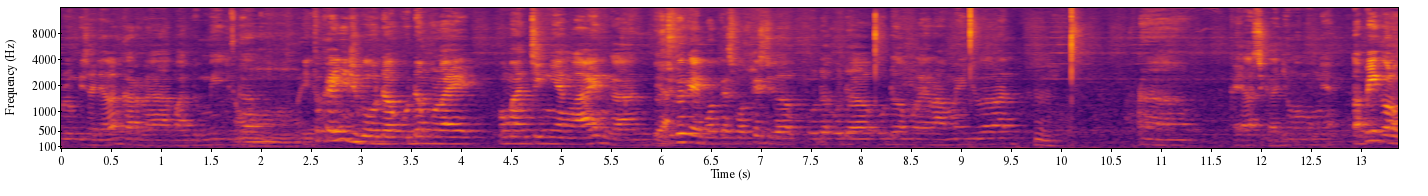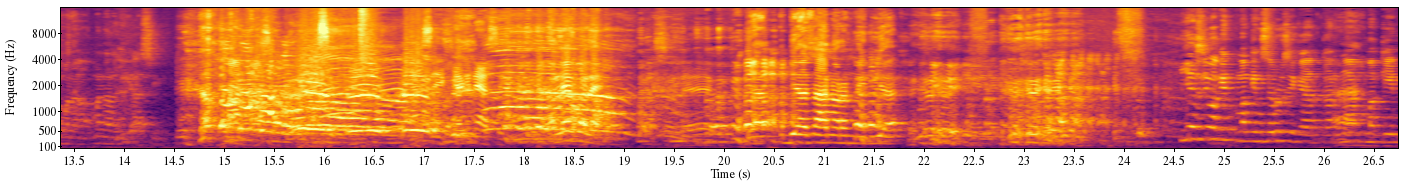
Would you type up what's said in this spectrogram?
belum bisa jalan karena pandemi juga. Oh, itu kayaknya juga udah udah mulai memancing yang lain kan. Terus Ya. juga kayak podcast podcast juga udah udah udah mulai ramai juga kan. Hmm. Eh, kayak asik aja ngomongnya. Tapi kalau mana mana lagi asik. asik ini asik boleh boleh kebiasaan orang media. Iya sih makin makin seru sih kan karena Ah. makin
